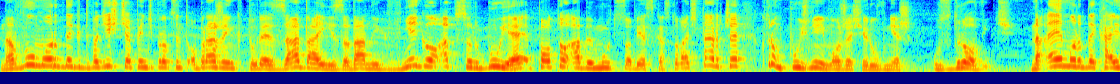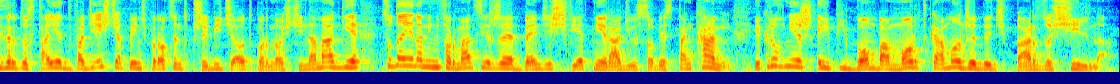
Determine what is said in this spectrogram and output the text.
Na W mordek 25% obrażeń, które zadaje zadanych w niego absorbuje po to, aby móc sobie skastować tarczę, którą później może się również uzdrowić. Na E Mordekaiser dostaje 25% przebicia odporności na magię, co daje nam informację, że będzie świetnie radził sobie z tankami, jak również AP bomba Mordka może być bardzo silna.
